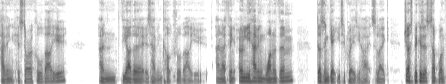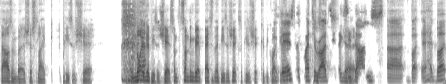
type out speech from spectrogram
having historical value, and the other is having cultural value. And I think only having one of them doesn't get you to crazy heights. So like just because it's sub one thousand, but it's just like a piece of shit. And not even a piece of shit. Some, something a bit better than a piece of shit. Because a piece of shit could be quite good. this, like Materazzi, like yeah. Zidane's uh, butt, uh, headbutt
